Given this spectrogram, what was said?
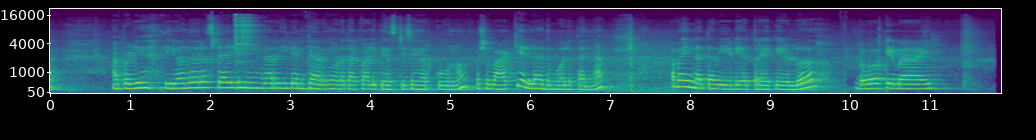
അപ്പോൾ തിരുവനന്തപുരം സ്റ്റൈൽ മീൻ കറിയിൽ എനിക്ക് അറിഞ്ഞൂടെ തക്കാളി പേസ്റ്റ് ചേർക്കുമെന്ന്. പക്ഷെ ബാക്കിയെല്ലാം ഇതുപോലെ തന്നെ. അപ്പോൾ ഇന്നത്തെ വീഡിയോ ഇത്രയൊക്കെ ഉള്ളൂ. Okay bye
